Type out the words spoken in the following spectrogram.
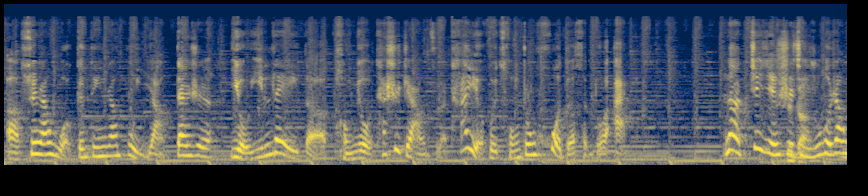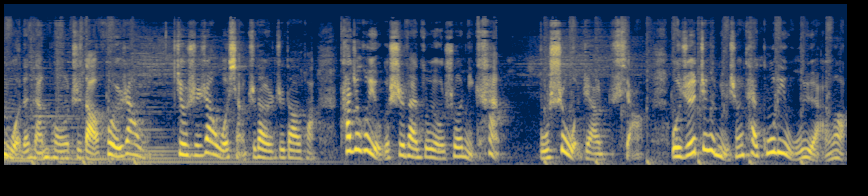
啊、虽然我跟丁丁章不一样，但是有一类的朋友他是这样子的，他也会从中获得很多爱。那这件事情如果让我的男朋友知道，或者让就是让我想知道的人知道的话，他就会有个示范作用，说你看，不是我这样想，我觉得这个女生太孤立无援了，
